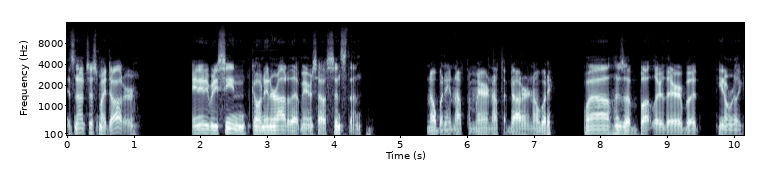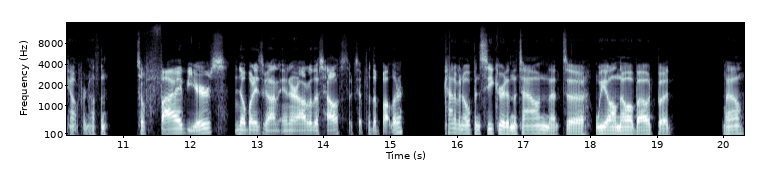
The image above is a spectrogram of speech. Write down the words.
it's not just my daughter. Ain't anybody seen going in or out of that mayor's house since then. Nobody, not the mayor, not the daughter, nobody. Well, there's a butler there, but he don't really count for nothing. So five years, nobody's gone in or out of this house except for the butler. Kind of an open secret in the town that uh, we all know about, but well,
